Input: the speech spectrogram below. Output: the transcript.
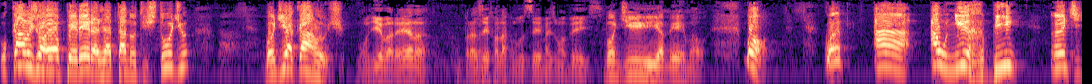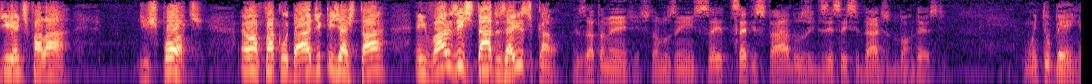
O Carlos Joel Pereira já está no estúdio. Bom dia, Carlos. Bom dia, Varela. Um prazer falar com você mais uma vez. Bom dia, meu irmão. Bom, a, a Unirbi, antes de a gente falar de esporte, é uma faculdade que já está em vários estados, é isso, Carlos? Exatamente. Estamos em sete estados e 16 cidades do Nordeste. Muito bem.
